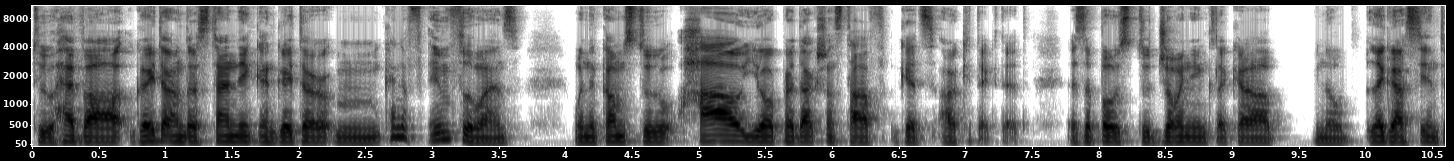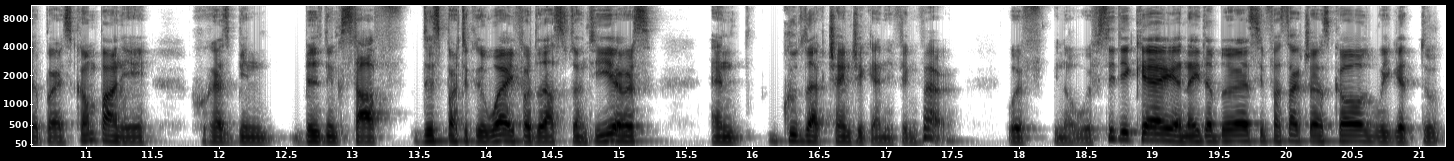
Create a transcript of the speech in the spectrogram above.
to have a greater understanding and greater um, kind of influence when it comes to how your production stuff gets architected, as opposed to joining like a you know legacy enterprise company who has been building stuff this particular way for the last 20 years and good luck changing anything there with you know with cdk and aws infrastructure as code we get to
